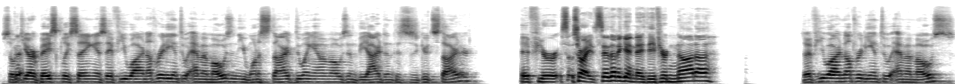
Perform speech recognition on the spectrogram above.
So what you're basically saying is, if you are not really into MMOs and you want to start doing MMOs in VR, then this is a good starter. if you're so- sorry, say that again, Nathan. If you're not a So if you are not really into MMOs,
